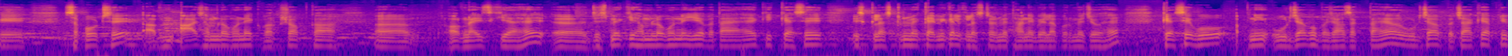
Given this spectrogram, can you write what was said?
के सपोर्ट से अब, आज हम लोगों ने एक वर्कशॉप का ऑर्गेनाइज़ किया है जिसमें कि हम लोगों ने ये बताया है कि कैसे इस क्लस्टर में, केमिकल क्लस्टर में, थाने बेलापुर में जो है, कैसे वो अपनी ऊर्जा को बचा सकता है और ऊर्जा बचा के अपनी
